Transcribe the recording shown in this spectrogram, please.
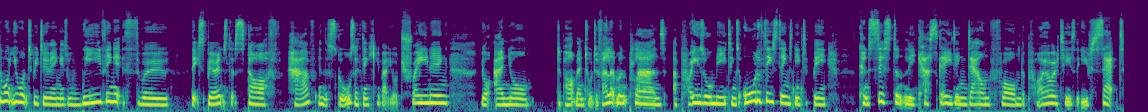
what you want to be doing is weaving it through the experience that staff have in the school. So, thinking about your training, your annual departmental development plans, appraisal meetings, all of these things need to be consistently cascading down from the priorities that you've set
